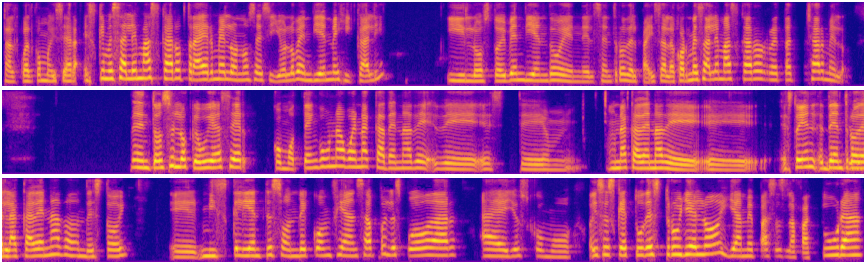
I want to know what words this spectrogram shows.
tal cual como dice Ara, es que me sale más caro traérmelo, no sé, si yo lo vendí en Mexicali y lo estoy vendiendo en el centro del país, a lo mejor me sale más caro retachármelo. Entonces lo que voy a hacer, como tengo una buena cadena de, de este, una cadena de, eh, estoy dentro de la cadena donde estoy, eh, mis clientes son de confianza, pues les puedo dar a ellos como, oye, es que tú destruyelo y ya me pasas la factura,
